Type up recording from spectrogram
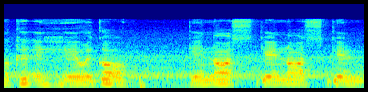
Okay, here we go. Genos, Genos, Gen.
